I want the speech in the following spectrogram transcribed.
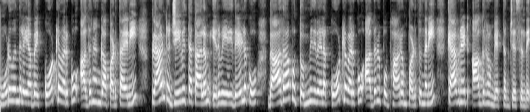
మూడు వందల యాభై కోట్ల వరకు అదనంగా పడతాయని ప్లాంట్ జీవిత కాలం ఇరవై ఐదేళ్ళకు దాదాపు తొమ్మిది వేల కోట్ల వరకు అదనపు భారం పడుతుందని కేబినెట్ ఆగ్రహం వ్యక్తం చేసింది.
